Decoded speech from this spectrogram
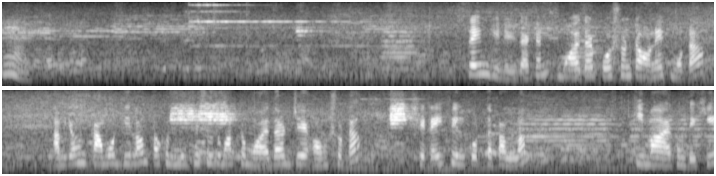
হুম। সেম জিনিস, দেখেন, ময়দার পোষণটা অনেক মোটা। আমি যখন কামড় দিলাম, তখন মুখে শুধুমাত্র ময়দার যে অংশটা, সেটাই ফিল করতে পারলাম। কিমা এখন দেখি।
